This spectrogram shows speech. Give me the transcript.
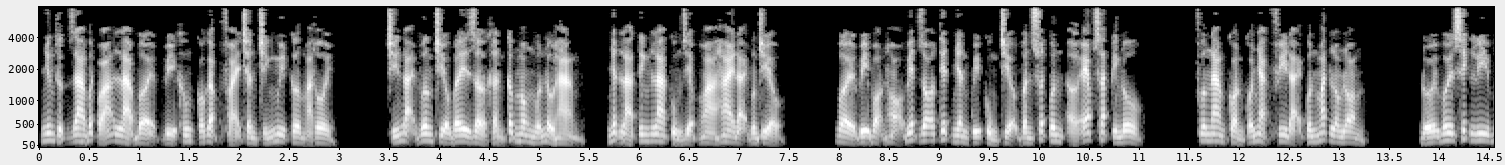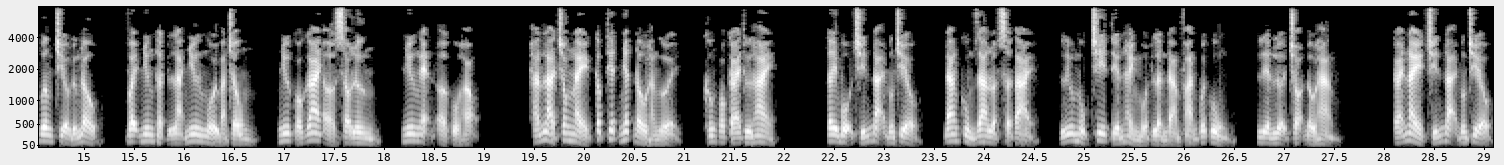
nhưng thực ra bất quá là bởi vì không có gặp phải chân chính nguy cơ mà thôi. Chín đại vương triều bây giờ khẩn cấp mong muốn đầu hàng, nhất là tinh la cùng diệp hoa hai đại vương triều. Bởi vì bọn họ biết rõ tiết nhân quý cùng triệu vân xuất quân ở ép sát kinh đô. Phương nam còn có nhạc phi đại quân mắt lom lom. Đối với xích ly vương triều đứng đầu, vậy nhưng thật là như ngồi bàn trông như có gai ở sau lưng, như nghẹn ở cổ họng. Hắn là trong này cấp thiết nhất đầu hàng người, không có cái thứ hai. Tây bộ chín đại vương triều đang cùng ra luật sở tài, lưu mục chi tiến hành một lần đàm phán cuối cùng, liền lựa chọn đầu hàng. Cái này chín đại vương triều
